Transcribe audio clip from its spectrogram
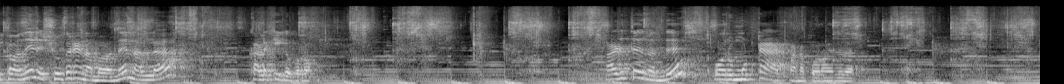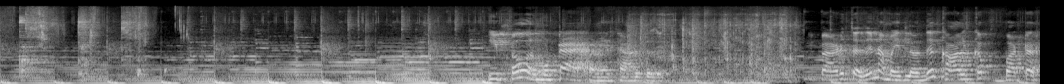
இப்போ வந்து இந்த சுகரை நம்ம வந்து நல்லா கலக்கிக்க போகிறோம் அடுத்தது வந்து ஒரு முட்டை ஆட் பண்ண போகிறோம் இதில். இப்போ ஒரு முட்டை ஆட் பண்ணியிருக்கேன் அடுத்தது. இப்போ அடுத்தது நம்ம இதில் வந்து கால் கப் பட்டர்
